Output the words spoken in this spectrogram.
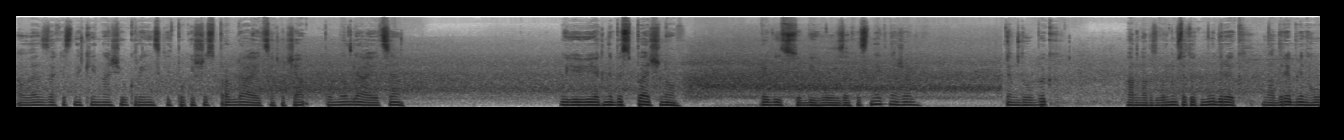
Але захисники наші українські поки що справляються, хоча помиляються. Ой-ой-ой, як небезпечно. Привіз собі гол захисник, на жаль. Тем Довбик. Гарно розвернувся тут мудрик на дриблінгу.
